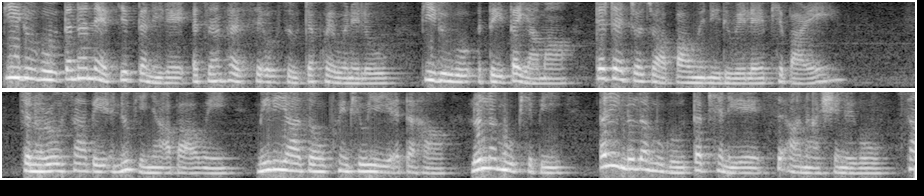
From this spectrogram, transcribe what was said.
ပြည်သူကိုတနက်နဲ့ပြစ်တက်နေတဲ့အကြမ်းဖက်စစ်အုပ်စုတက်ခွဲဝင်နေလို့ပြည်သူကိုအသေးတက်ရမှာတက်တက်ကြွကြွပါဝင်နေသူတွေလည်းဖြစ်ပါတယ်ကျွန်တော်တို့စာပေအမှုပညာအပါအဝင် မီဒီယာဆောင်ဖွံ့ဖြိုးရေးရဲ့အသက်ဟာလွတ်လပ်မှုဖြစ်ပြီး အဲ့ဒီလွတ်လပ်မှုကိုတပ်ဖြတ်နေတဲ့စစ်အာဏာရှင်တွေကိုစာ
